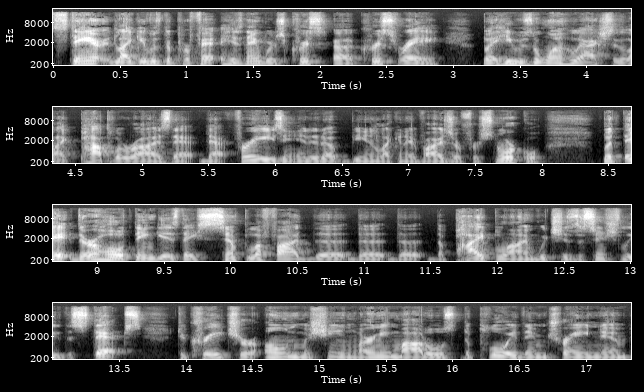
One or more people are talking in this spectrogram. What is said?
Stan like it was the prof his name was Chris uh, Chris Ré, but he was the one who actually like popularized that that phrase and ended up being like an advisor for Snorkel. But they their whole thing is they simplified the the the the pipeline which is essentially the steps to create your own machine learning models deploy them train them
